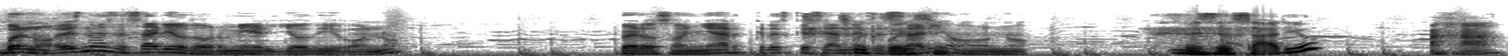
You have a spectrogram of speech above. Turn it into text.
Bueno, es necesario dormir, yo digo, ¿no? Pero soñar, ¿crees que sea Sí, pues, necesario sí. o no? ¿Necesario? Ajá.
